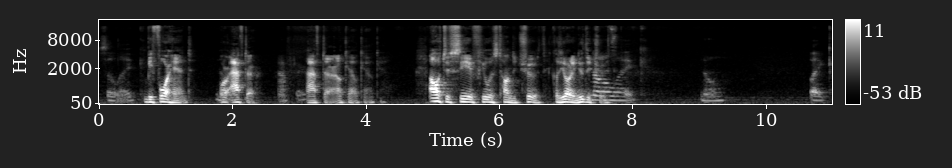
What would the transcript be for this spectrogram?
So like. Beforehand or after? After. After. Okay, okay, okay. Oh, to see if he was telling the truth, because you already knew the no, truth. like. No. Like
